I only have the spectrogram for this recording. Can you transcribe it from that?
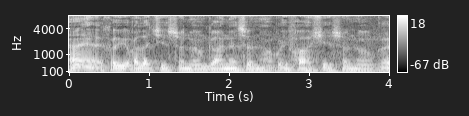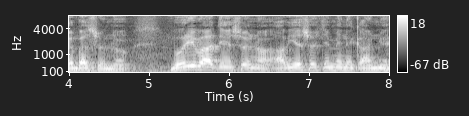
ہاں کوئی غلط چیز سنو گانا سنو کوئی فحش سنو کوئی بس سنو بری باتیں سنو۔ آپ یہ سوچیں میں نے کان میں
